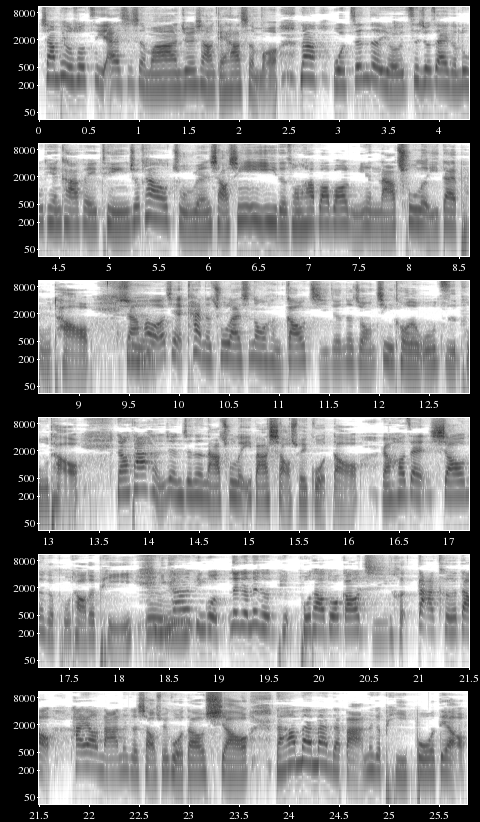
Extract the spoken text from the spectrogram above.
像譬如说自己爱吃什么啊，你就会想要给他什么。那我真的有一次就在一个露天咖啡厅，就看到主人小心翼翼的从他包包里面拿出了一袋葡萄，然后而且看得出来是那种很高级的那种进口的无籽葡萄。然后他很认真的拿出了一把小水果刀，然后再削那个葡萄的皮。嗯、你看那苹果那个那个葡萄多高级，很大颗到他要拿那个小。水果刀削，然后慢慢的把那个皮剥掉，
